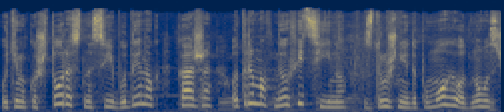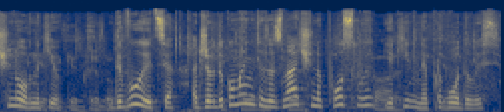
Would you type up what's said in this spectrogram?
Утім, кошторис на свій будинок каже, отримав неофіційно з дружньої допомоги одного з чиновників. Дивується, адже в документі зазначено послуги, які не проводились.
